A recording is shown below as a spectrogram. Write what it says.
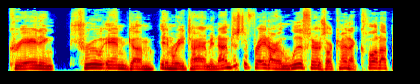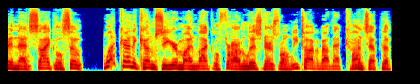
creating true income in retirement. I'm just afraid our listeners are kind of caught up in that cycle. So what kind of comes to your mind, Michael, for our listeners when we talk about that concept of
